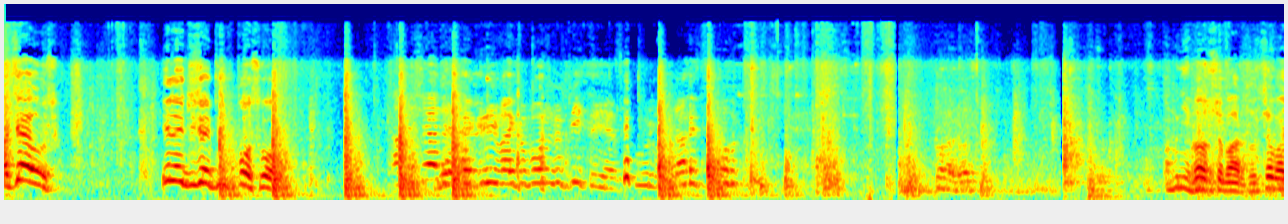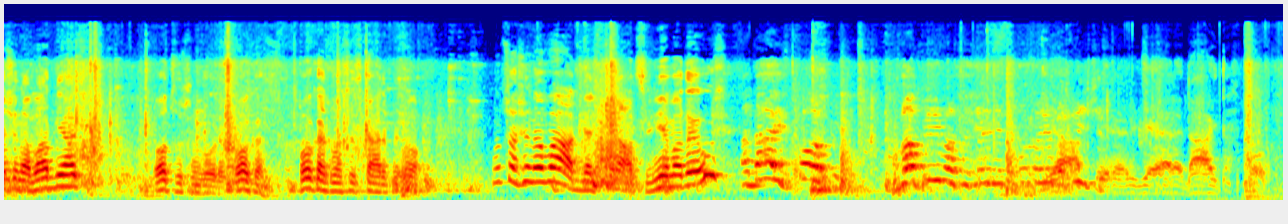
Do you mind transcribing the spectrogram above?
Maceusz! Ile dzisiaj pit poszło? A ty siedem. Nie nagrywaj go, bo on wypity jest, kurwa. Daj spokój. Proszę bardzo, trzeba się nawadniać. Otwórz ten worek, pokaż. Pokaż wasze skarby, no. No trzeba się nawadniać w pracy, nie Mateusz? A daj spokój. Dwa piwa codziennie, to po to jest Ja zapicie. pierdziele, daj to spokój.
